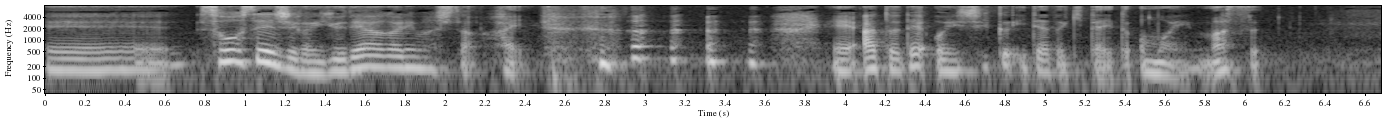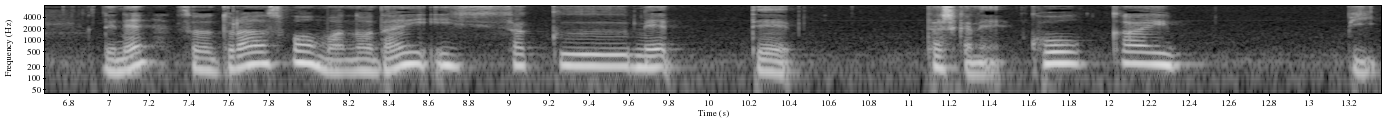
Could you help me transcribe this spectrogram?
えー、ソーセージが茹で上がりました。はい。えー、後で美味しくいただきたいと思います。でねそのトランスフォーマーの第1作目って確かね公開日。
